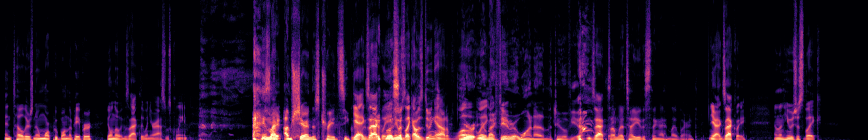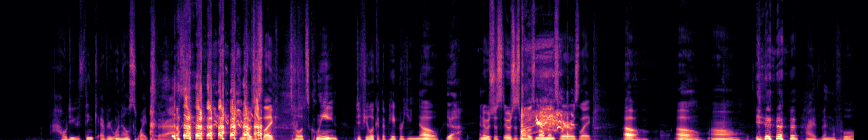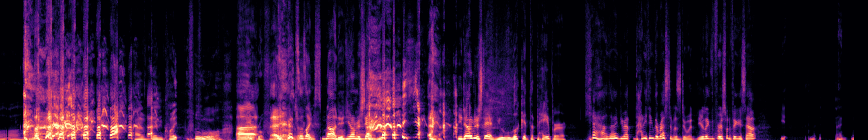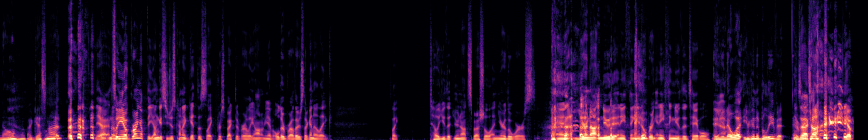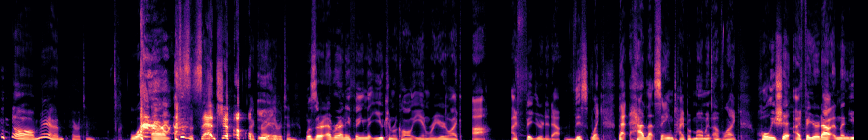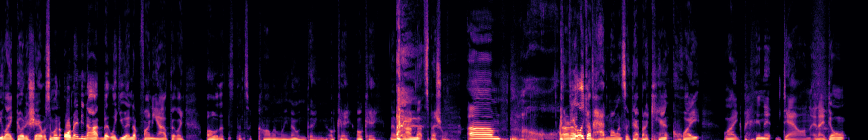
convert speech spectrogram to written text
until there's no more poop on the paper, you'll know exactly when your ass was clean." He's like, I'm sharing this trade secret. Yeah, with you." exactly. and he was like, "I was doing it out of love." you're, like, you're my dude, favorite one out of the two of you. Exactly. So I'm going to tell you this thing I, I learned. Yeah, exactly. And then he was just like, How do you think everyone else wipes their ass? and I was just like, Till it's clean. But if you look at the paper, you know. yeah. And it was just it was just one of those moments where it was like, Oh. Oh. Oh. I've been the fool all along. I've been quite the fool. Uh, April Fool. so it's like, no, dude, you don't understand. You, you don't understand. You look at the paper. Yeah, how, the heck you- how do you think the rest of us do it? You're like the first one to figure this out. You- I- no, I guess not. yeah. And so, you know, growing up the youngest, you just kind of get this like perspective early on. When you have older brothers, they're gonna like like tell you that you're not special and you're the worst. And you're not new to anything. You don't bring anything new to the table. And Yeah. you know what? You're gonna believe it every Exactly. time. yep. oh man, Eritim. What um this is a sad show. I cry Ian. Eritim. was there ever anything that you can recall, Ian, where you're like, ah, I figured it out. This like that had that same type of moment of like, holy shit, I figured it out, and then you like go to share it with someone, or maybe not, but like you end up finding out that like, oh, that's that's a commonly known thing. Okay, okay. Never, I'm not special. Um, I, don't feel know. like I've had moments like that, but I can't quite like pin it down, and I don't.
